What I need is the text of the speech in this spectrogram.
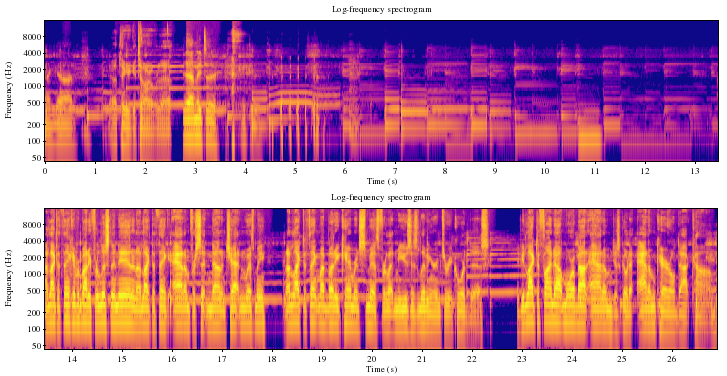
thank God. I'll take a guitar over that. Yeah, me too. Me too. I'd like to thank everybody for listening in, and I'd like to thank Adam for sitting down and chatting with me. And I'd like to thank my buddy Cameron Smith for letting me use his living room to record this. If you'd like to find out more about Adam, just go to adamcarroll.com.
